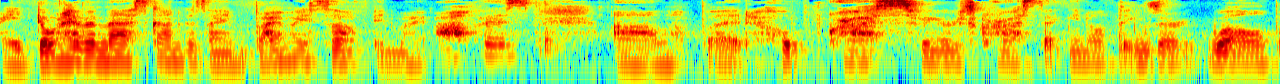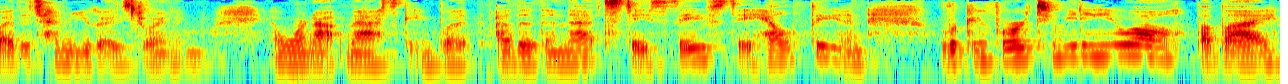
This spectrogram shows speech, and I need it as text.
I don't have a mask on because I'm by myself in my office, um, but hope cross, fingers crossed that, you know, things are well by the time you guys join and, and we're not masking. But other than that, stay safe, stay healthy, and looking forward to meeting you all. Bye-bye.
